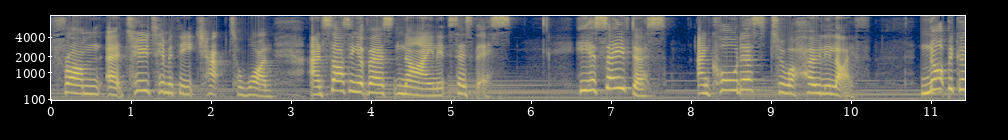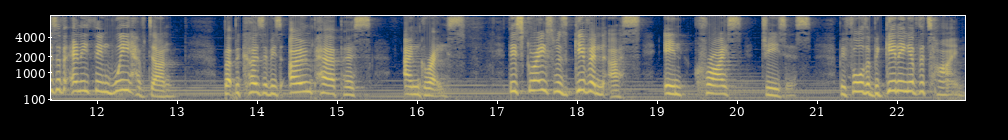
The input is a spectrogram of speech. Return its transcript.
from uh, 2 Timothy chapter 1. And starting at verse 9, it says this He has saved us and called us to a holy life, not because of anything we have done, but because of his own purpose and grace. This grace was given us in Christ Jesus before the beginning of the time,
